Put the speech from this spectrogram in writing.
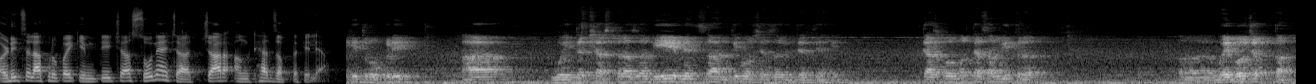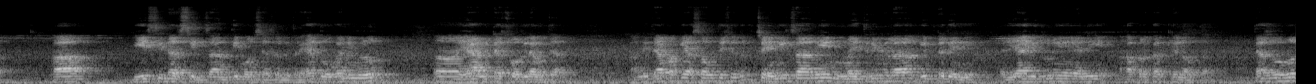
अडीच लाख रुपये किमतीच्या सोन्याच्या चार अंगठ्या जप्त केल्या. रोकडे हा वैद्यकशास्त्राचा बी एम एसचा अंतिम वर्षाचा विद्यार्थी आहे. त्याचबरोबर त्याचा मित्र वैभव जगताप हा बी एस सी नर्सिंगचा अंतिम वर्षाचा मित्र. ह्या दोघांनी मिळून ह्या अंगठ्या चोरल्या होत्या. आणि त्यापैकी असा उद्देश होता की चैनीचा आणि मैत्रिणीला गिफ्ट देणे या हेतूने यांनी हा प्रकार केला होता. त्याचबरोबर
